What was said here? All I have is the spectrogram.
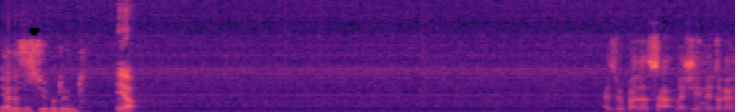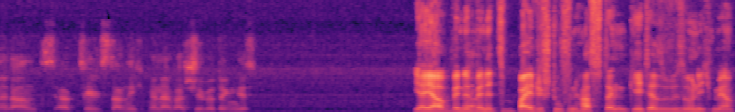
Ja, das ist überdüngt. Ja. Also bei der Saatmaschine drinnen, dann erzählt's dann nicht mehr, ne, weil es schon überdüngt ist. Ja, ja, wenn, Ja. Du, wenn du beide Stufen hast, dann geht ja sowieso nicht mehr.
